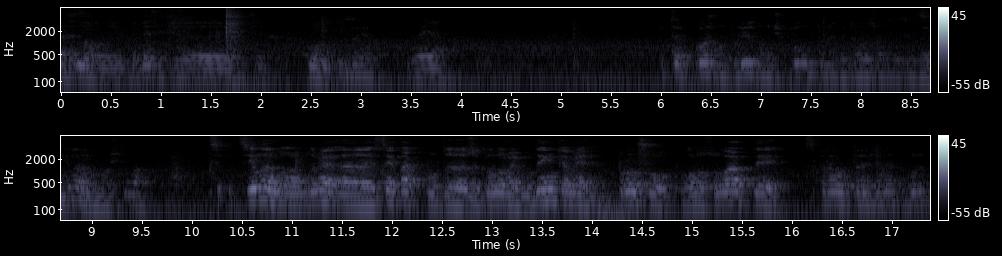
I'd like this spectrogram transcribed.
е, ну, 10 е, цих пунктів Заяв. Кожному по-різному чи пункту не готова за цих заяв. ці- цілим е, будемо е, це так під е, житловими будинками. Прошу голосувати. Справу переглядати будете?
